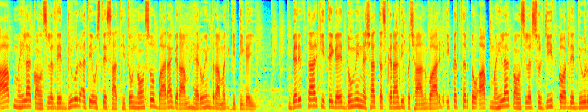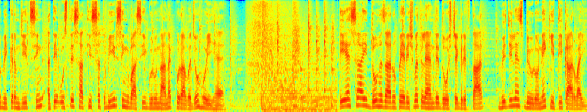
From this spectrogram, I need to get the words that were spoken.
ਆਪ ਮਹਿਲਾ ਕਾਉਂਸਲਰ ਦੇ ਦਿਉਰ ਅਤੇ ਉਸਦੇ ਸਾਥੀ ਤੋਂ 912 ਗ੍ਰਾਮ ਹੈਰੋਇਨ ਬਰਾਮਦ ਕੀਤੀ ਗਈ। ਗ੍ਰਿਫਤਾਰ ਕੀਤੇ ਗਏ ਦੋਵੇਂ ਨਸ਼ਾ ਤਸਕਰਾਂ ਦੀ ਪਛਾਣ ਵਾਰਡ 71 ਤੋਂ ਆਪ ਮਹਿਲਾ ਕਾਉਂਸਲਰ ਸੁਰਜੀਤ ਕੌਰ ਦੇ ਦਿਉਰ ਵਿਕਰਮਜੀਤ ਸਿੰਘ ਅਤੇ ਉਸਦੇ ਸਾਥੀ ਸਤਬੀਰ ਸਿੰਘ ਵਾਸੀ ਗੁਰੂ ਨਾਨਕਪੁਰਾ ਵਜੋਂ ਹੋਈ ਹੈ। ਏਐਸਆਈ 2000 ਰੁਪਏ ਰਿਸ਼ਵਤ ਲੈਣ ਦੇ ਦੋਸ਼ 'ਚ ਗ੍ਰਿਫਤਾਰ ਵਿਜੀਲੈਂਸ ਬਿਊਰੋ ਨੇ ਕੀਤੀ ਕਾਰਵਾਈ।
